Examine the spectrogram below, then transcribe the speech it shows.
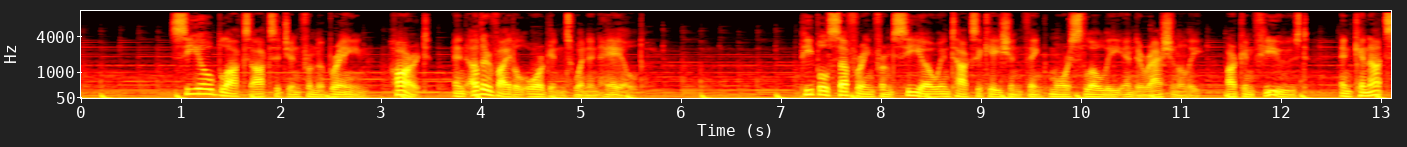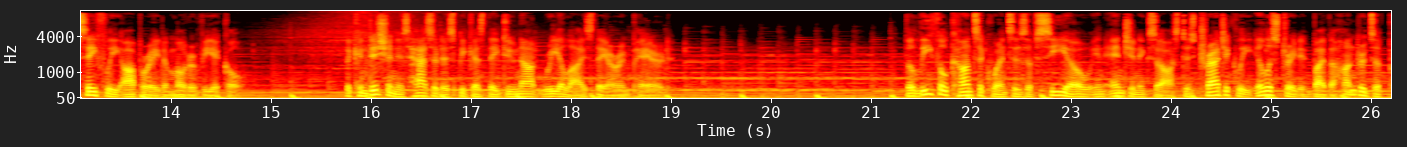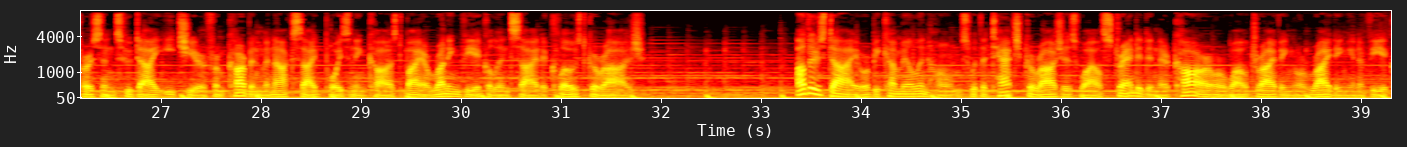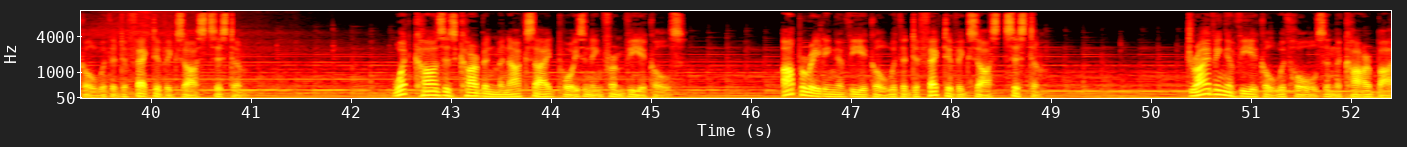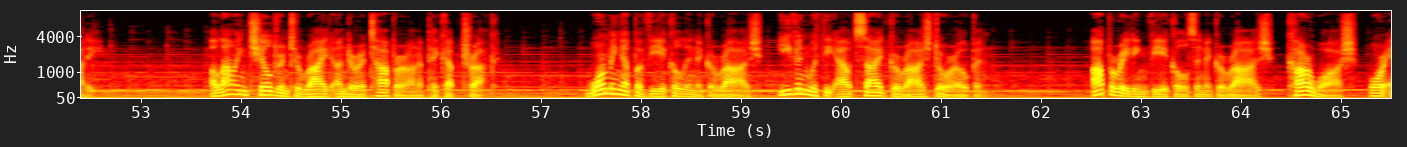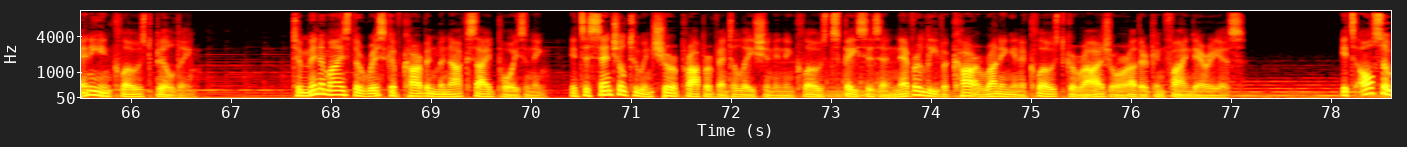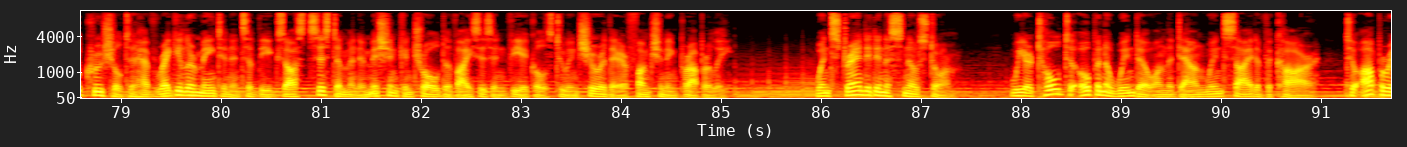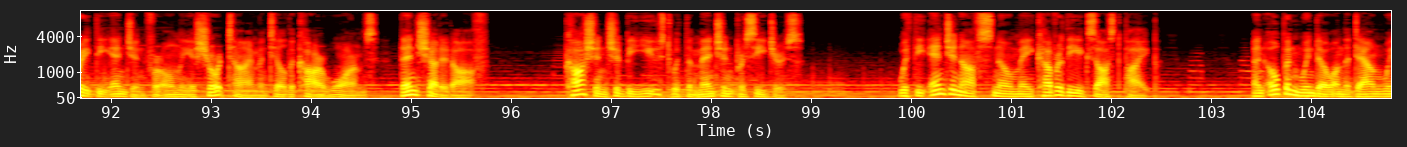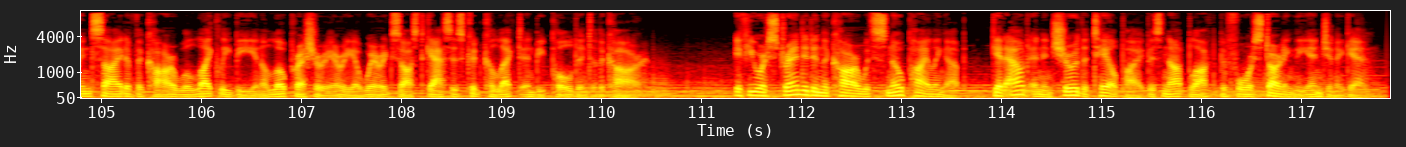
CO blocks oxygen from the brain, heart, and other vital organs when inhaled. People suffering from CO intoxication think more slowly and irrationally, are confused, and cannot safely operate a motor vehicle the condition is hazardous because they do not realize they are impaired. The lethal consequences of CO in engine exhaust is tragically illustrated by the hundreds of persons who die each year from carbon monoxide poisoning caused by a running vehicle inside a closed garage. Others die or become ill in homes with attached garages while stranded in their car or while driving or riding in a vehicle with a defective exhaust system. What causes carbon monoxide poisoning from vehicles? Operating a vehicle with a defective exhaust system. Driving a vehicle with holes in the car body. Allowing children to ride under a topper on a pickup truck. Warming up a vehicle in a garage, even with the outside garage door open. Operating vehicles in a garage, car wash, or any enclosed building. To minimize the risk of carbon monoxide poisoning, it's essential to ensure proper ventilation in enclosed spaces and never leave a car running in a closed garage or other confined areas. It's also crucial to have regular maintenance of the exhaust system and emission control devices in vehicles to ensure they are functioning properly. When stranded in a snowstorm, we are told to open a window on the downwind side of the car, to operate the engine for only a short time until the car warms, then shut it off. Caution should be used with the mentioned procedures. With the engine off snow may cover the exhaust pipe. An open window on the downwind side of the car will likely be in a low-pressure area where exhaust gases could collect and be pulled into the car. If you are stranded in the car with snow piling up, get out and ensure the tailpipe is not blocked before starting the engine again.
